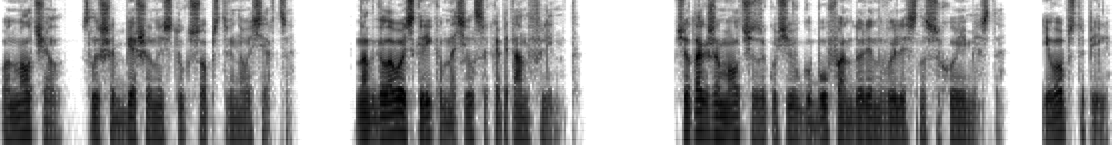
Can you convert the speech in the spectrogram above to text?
Он молчал, слыша бешеный стук собственного сердца. Над головой с криком носился капитан Флинт. Все так же, молча закусив губу, Фандорин вылез на сухое место. Его обступили.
